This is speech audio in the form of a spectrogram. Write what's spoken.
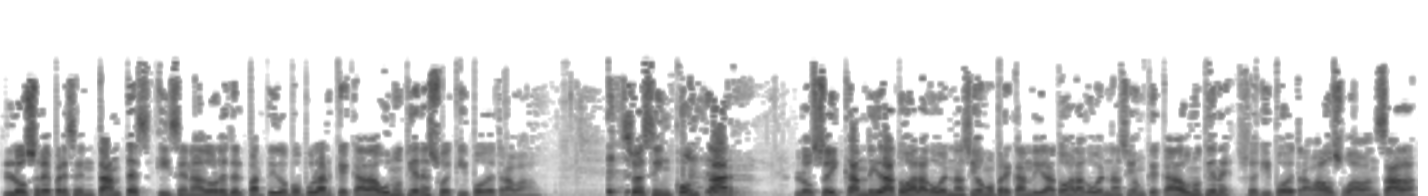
los representantes y senadores del Partido Popular que cada uno tiene su equipo de trabajo. Eso es sin contar los seis candidatos a la gobernación o precandidatos a la gobernación, que cada uno tiene su equipo de trabajo, sus avanzadas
